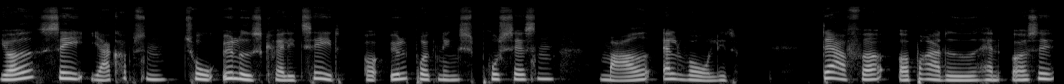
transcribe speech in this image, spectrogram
J.C. Jacobsen tog øllets kvalitet og ølbrygningsprocessen meget alvorligt. Derfor oprettede han også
